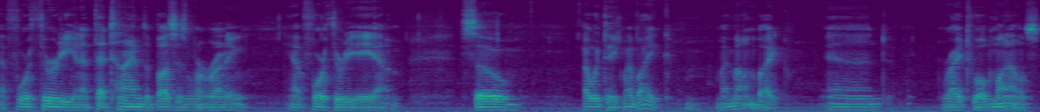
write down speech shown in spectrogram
at 4:30, and at that time the buses weren't running at 4:30 a.m. So I would take my bike, my mountain bike, and ride 12 miles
